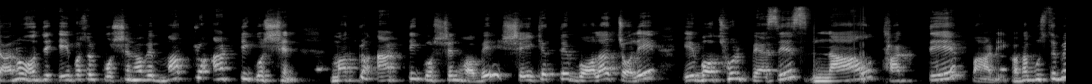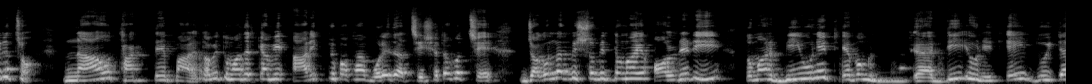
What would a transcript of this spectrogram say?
জানো যে এই বছর কোশ্চেন হবে মাত্র আটটি কোশ্চেন মাত্র আটটি কোশ্চেন হবে, সেই ক্ষেত্রে বলা চলে এবছর প্যাসেজ নাও থাকতে পারে। কথা বুঝতে পেরেছ? নাও থাকতে পারে। তবে তোমাদেরকে আমি আরেকটু কথা বলে যাচ্ছি, সেটা হচ্ছে জগন্নাথ বিশ্ববিদ্যালয় অলরেডি তোমার বি ইউনিট এবং ডি ইউনিট এই দুইটা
